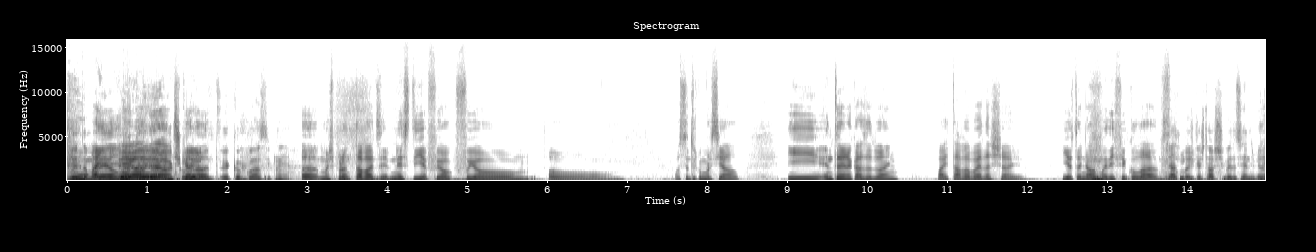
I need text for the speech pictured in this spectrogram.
Colete amarelo. Ai, Yeah, ai, yeah. É aquele clássico. Yeah. Ah, mas pronto, estava a dizer, nesse dia fui ao, fui ao, ao, ao centro comercial e entrei na casa de banho, pá, e estava bem da cheia. E eu tenho alguma dificuldade Já depois de gastar os 50 cêntimos, né?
